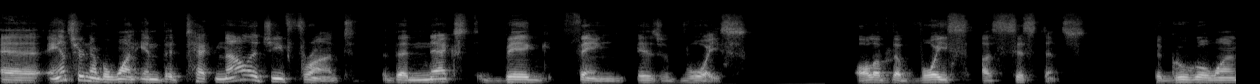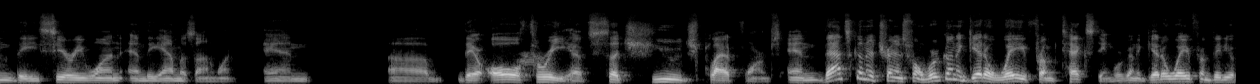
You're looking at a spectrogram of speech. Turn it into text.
Uh, answer number one in the technology front, the next big thing is voice. All of the voice assistants, the Google one, the Siri one, and the Amazon one. And um, they're all three have such huge platforms. And that's going to transform. We're going to get away from texting. We're going to get away from video.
